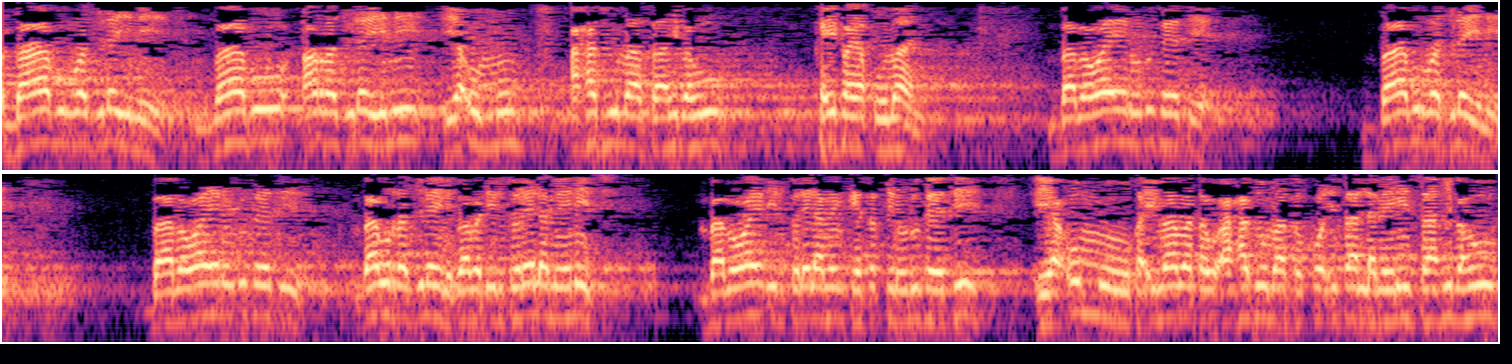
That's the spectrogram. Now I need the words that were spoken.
باب الرجلين. باب الرجلين يؤم أحدهما صاحبه كيف يقومان. باب وين رفيتي؟ باب الرجلين. باب وين رفيتي؟ باب الرجلين باب دير سليلة مينيت باب وين دير سليلة من كيست رفيتي يؤم كإمامته أحدهما تقول إنسان لمينين صاحبه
